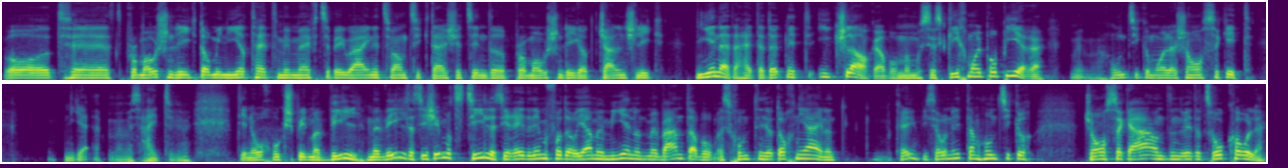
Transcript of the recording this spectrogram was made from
wo die, äh, die, Promotion League dominiert hat mit dem FCB U21, der ist jetzt in der Promotion League oder Challenge League nie, der hat er dort nicht eingeschlagen, aber man muss es gleich mal probieren, wenn man Hunziger mal eine Chance gibt. Ja, man sagt, die Nachwuchsspiele, man will, man will, das ist immer das Ziel. Sie reden immer von der, ja, wir mühen und wir wollen, aber es kommt ja doch nie ein. Und okay, wieso nicht am Hunziger Chance geben und dann wieder zurückholen.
